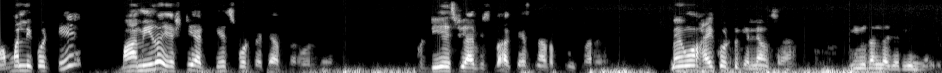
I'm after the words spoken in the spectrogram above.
మమ్మల్ని కొట్టి మా మీద ఎస్టీ యాక్ట్ కేసు కూడా పెట్టారు సార్ వాళ్ళు. ఇప్పుడు డిఎస్పీ ఆఫీస్లో ఆ కేసు నడుస్తుంది సార్. మేము హైకోర్టుకి వెళ్ళాం సార్. ఈ విధంగా జరిగిందండి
